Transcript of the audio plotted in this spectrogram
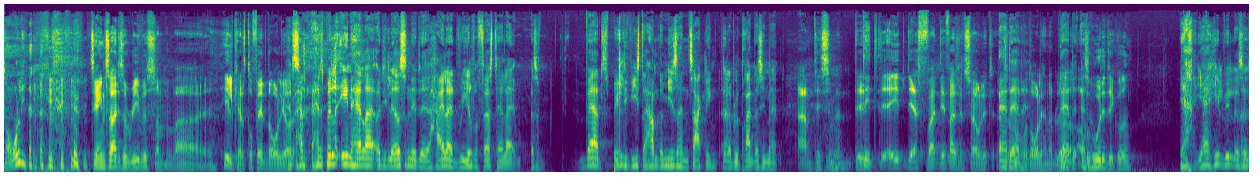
dårlig. Til gengæld så er det så Reeves, som var øh, helt katastrofalt dårlig han, også. han, han spillede en halvleg, og de lavede sådan et uh, highlight reel fra første halvleg. Altså, hvert spil, de viste ham, der misser han en takling, ja. eller blev brændt af sin mand. Jamen, det er simpelthen... Det, Det- det, det, er, det, er, det er faktisk lidt sørgeligt, Ja, altså, det er hvor det. dårlig han er blevet, Det er det, og altså- hvor hurtigt det er gået. Ja, ja, helt vildt. Altså,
